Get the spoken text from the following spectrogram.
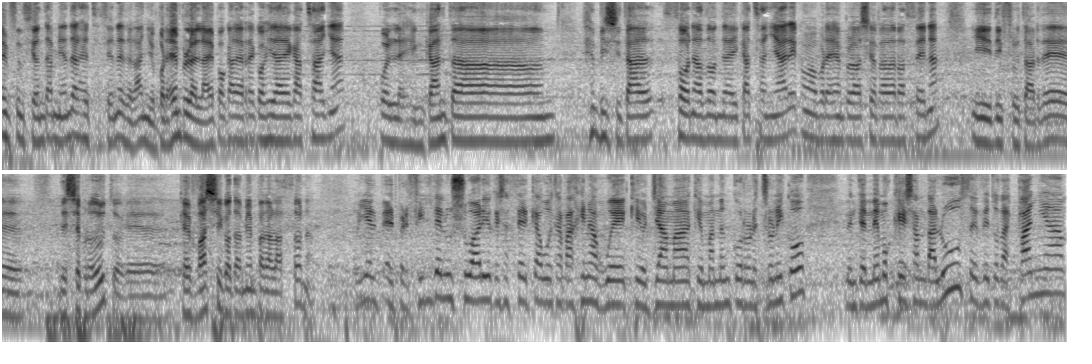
en función también de las estaciones del año. Por ejemplo, en la época de recogida de castañas, pues les encanta visitar zonas donde hay castañares, como por ejemplo la Sierra de Aracena, y disfrutar de, ese producto, que, es básico también para la zona. El, perfil del usuario que se acerca a vuestra página web, que os llama, que os manda un correo electrónico, entendemos que es andaluz, es de toda España,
